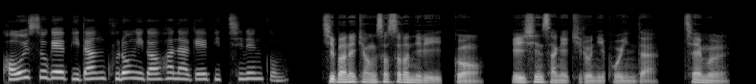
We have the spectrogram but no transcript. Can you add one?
거울 속에 비단 구렁이가 환하게 비치는 꿈. 집안에 경사스런 일이 있고 일신상의 기운이 보인다. 재물,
